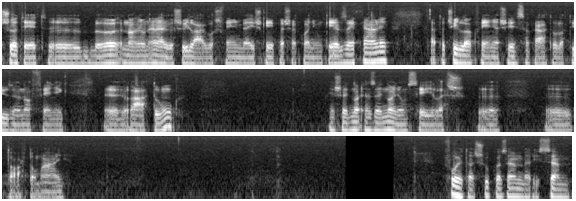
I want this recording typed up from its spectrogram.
sötétből nagyon erős világos fénybe is képesek vagyunk érzékelni, tehát a csillagfényes éjszakától a tűző napfényig látunk, és ez egy nagyon széles tartomány. Folytassuk az emberi szem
